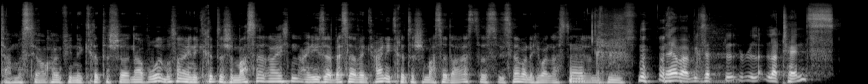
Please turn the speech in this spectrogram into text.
da muss ja auch irgendwie eine kritische, na wohl, muss man eine kritische Masse erreichen. Eigentlich ist ja besser, wenn keine kritische Masse da ist, dass die Server nicht überlastet ja. werden. Ja, aber wie gesagt, Latenz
